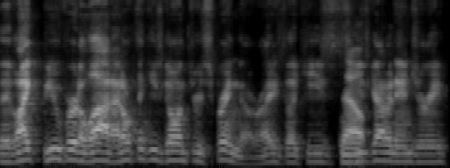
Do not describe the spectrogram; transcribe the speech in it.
They like Buford a lot. I don't think he's going through spring though, right? Like he's No. he's got an injury.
